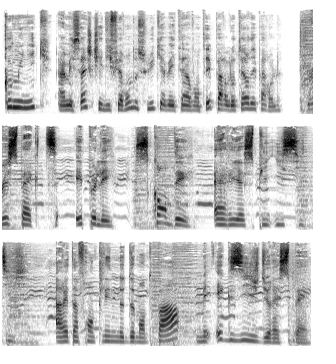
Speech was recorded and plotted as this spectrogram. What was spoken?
communique un message qui est différent de celui qui avait été inventé par l'auteur des paroles. Respect, épelé, scandé, R-I-S-P-E-C-T. Aretha Franklin ne demande pas, mais exige du respect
